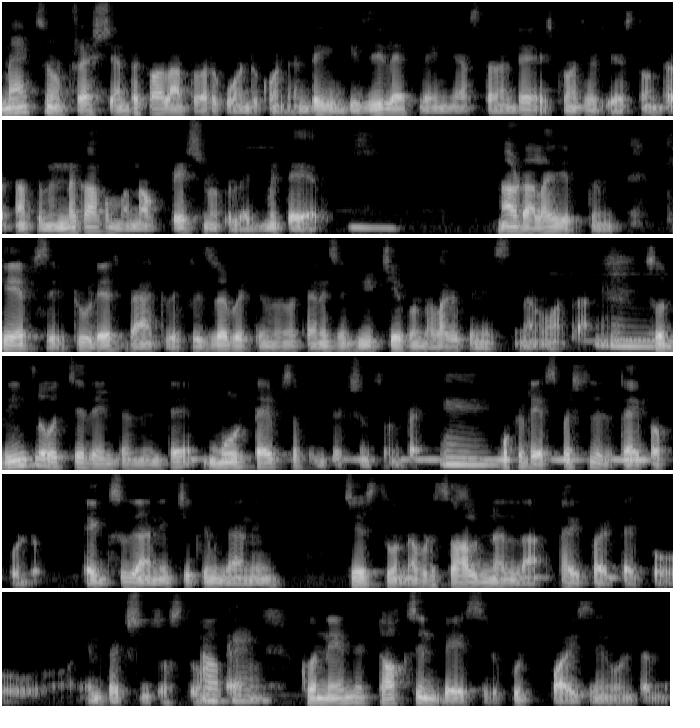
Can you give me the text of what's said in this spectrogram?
మాక్సిమం ఫ్రెష్ ఎంత కావాలో అంతవరకు వండుకోండి. అంటే ఈ బిజీ లైఫ్లో ఏం చేస్తారంటే ఇష్టం వచ్చినట్టు చేస్తూ ఉంటారు. నాకు నిన్న కాక మొన్న ఒక పేషెంట్ ఒకరు అడ్మిట్ అయ్యారు. ఆవిడ అలాగే చెప్తుంది. కేఎఫ్సి టూ డేస్ బ్యాక్ ఫ్రిడ్జ్లో పెట్టిన కనీసం హీట్ చేయకుండా అలాగే తినేస్తుంది అనమాట సో దీంట్లో వచ్చేది ఏంటంటే మూడు టైప్స్ ఆఫ్ ఇన్ఫెక్షన్స్ ఉంటాయి. ఒకటి especially type of food. Eggs కానీ చికెన్ కానీ చేస్తూ ఉన్నప్పుడు సాల్మినల్లా టైఫాయిడ్ టైప్ ఇన్ఫెక్షన్స్ వస్తూ ఉంటాయి. కొన్ని ఏంటంటే టాక్సిన్ బేస్డ్ ఫుడ్ పాయిజనింగ్ ఉంటుంది.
